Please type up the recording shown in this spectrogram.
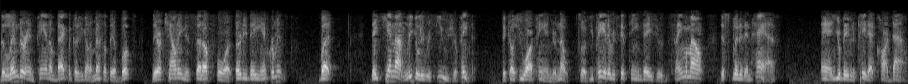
the lender in paying them back because you're going to mess up their books. Their accounting is set up for 30 day increments, but they cannot legally refuse your payment because you are paying your note. So if you pay it every 15 days, you're the same amount, just split it in half, and you'll be able to pay that car down.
